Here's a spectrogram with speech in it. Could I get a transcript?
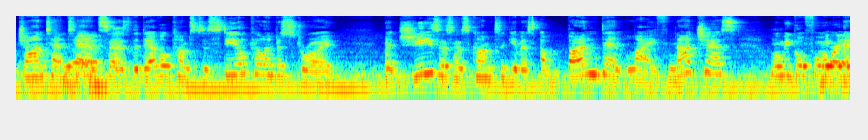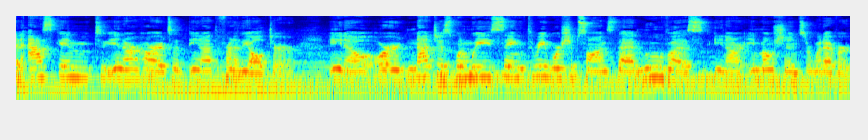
john 10 Yes. says the devil comes to steal kill and destroy but jesus has come to give us abundant life not just when we go forward and ask him to in our hearts at- you know at the front of the altar you know or not just when we mm-hmm. sing three worship songs that move us in our emotions or whatever.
